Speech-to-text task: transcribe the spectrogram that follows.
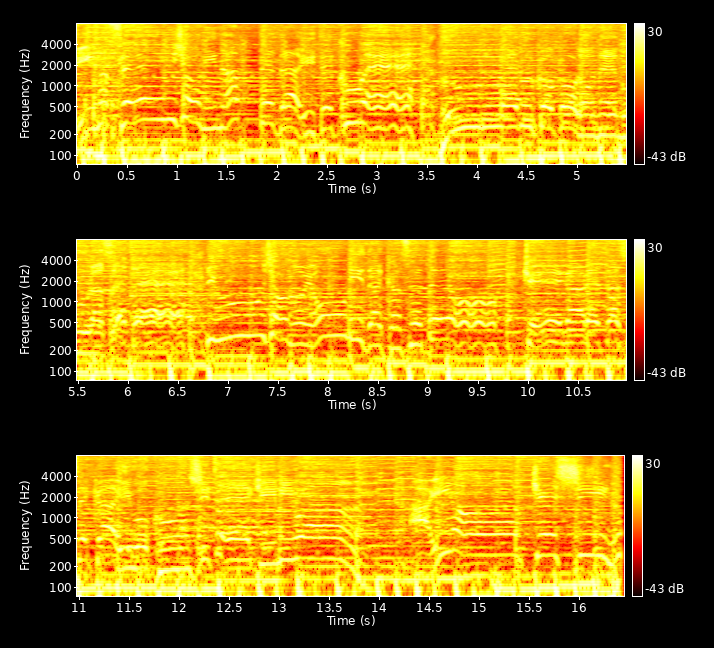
今正常になって抱いてくれ震える心眠らせて友情のように抱かせてよ汚れた世界を壊して君は愛の化身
